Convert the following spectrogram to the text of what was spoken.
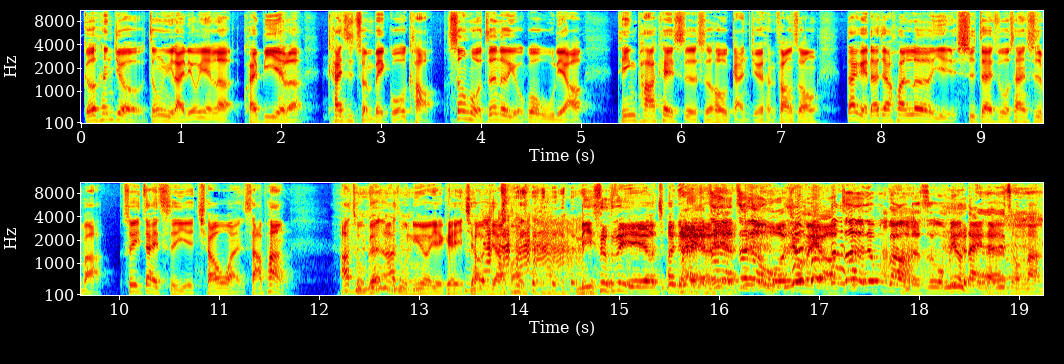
隔很久终于来留言了，快毕业了，开始准备国考，生活真的有过无聊。听 Podcast 的时候感觉很放松，带给大家欢乐也是在做善事吧？所以在此也敲碗杀胖。阿土跟阿土女友也可以叫一下吗？你是不是也有穿这个？这个这个我就没有，这个就不关我的事，我没有带你去冲浪。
